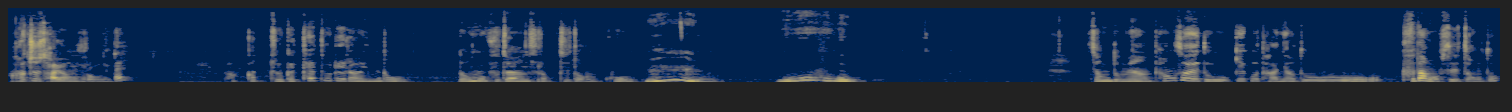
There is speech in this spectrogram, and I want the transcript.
아주 자연스러운데? 바깥쪽에 테두리 라인도 너무 부자연스럽지도 않고, 음, 오. 이 정도면 평소에도 끼고 다녀도 부담 없을 정도?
